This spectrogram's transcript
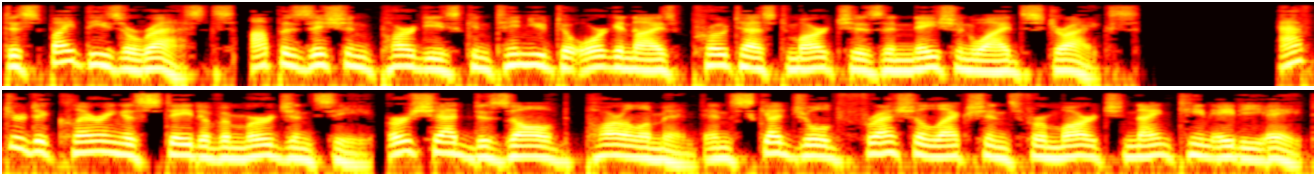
Despite these arrests, opposition parties continued to organize protest marches and nationwide strikes. After declaring a state of emergency, Ershad dissolved parliament and scheduled fresh elections for March 1988.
